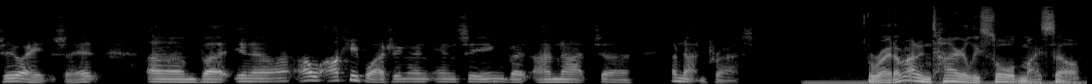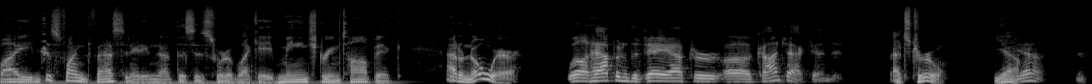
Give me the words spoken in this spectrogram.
too. I hate to say it. Um, but you know, I'll, I'll keep watching and, and seeing, but I'm not, uh, I'm not impressed. Right. I'm not entirely sold myself. I just find it fascinating that this is sort of like a mainstream topic out of nowhere. Well, it happened the day after uh, contact ended. That's true. Yeah. Yeah. It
